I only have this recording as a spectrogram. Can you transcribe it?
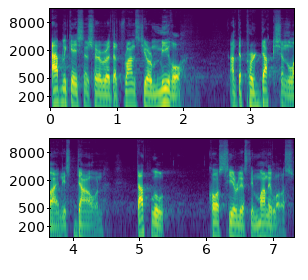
application server that runs your mill and the production line is down, that will cause seriously money loss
